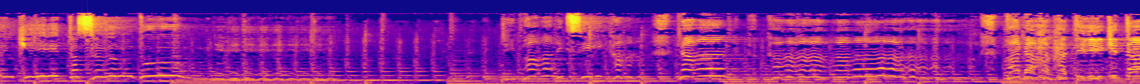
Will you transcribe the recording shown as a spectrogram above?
Sering kita sembunyi di balik sikap dan kata Padahal hati kita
